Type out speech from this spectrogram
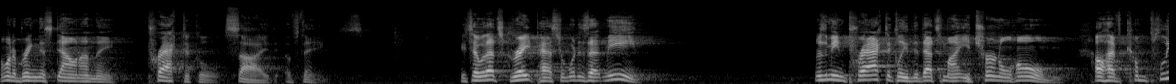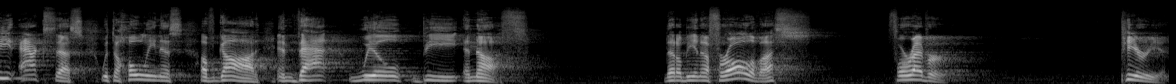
I want to bring this down on the practical side of things. You say, well, that's great, Pastor. What does that mean? What does it mean practically that that's my eternal home? I'll have complete access with the holiness of God, and that will be enough. That'll be enough for all of us forever. Period.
